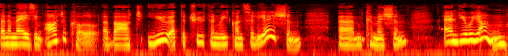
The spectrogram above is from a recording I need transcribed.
an amazing article about you at the Truth and Reconciliation um, Commission, and you were young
